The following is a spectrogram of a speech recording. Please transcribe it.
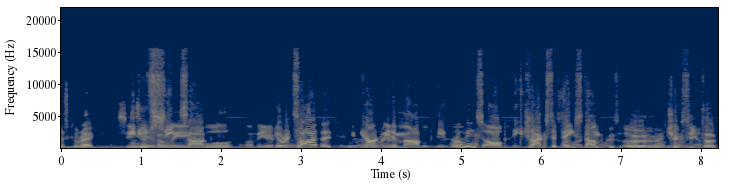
That's correct. You need C-tab. cool on the You're retarded. You can't read a map. It ruins ops. It drags the pace down because uh check C-tab.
